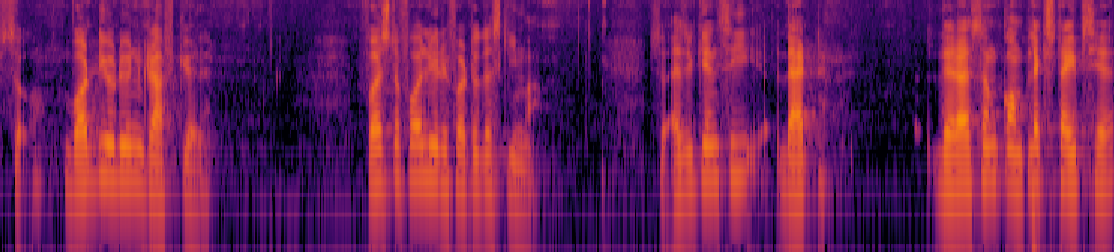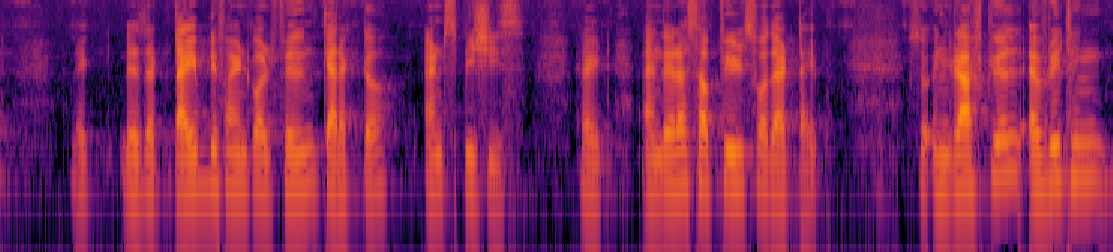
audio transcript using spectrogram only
So what do you do in GraphQL? First of all, you refer to the schema. So as you can see that there are some complex types here. Like there's a type defined called film, character, and species, right? And there are subfields for that type. So in GraphQL, everything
